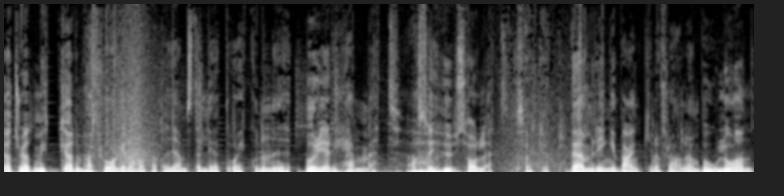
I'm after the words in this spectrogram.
Jag tror att mycket av de här frågorna om att prata jämställdhet och ekonomi börjar i hemmet, alltså i Mm. hushållet. Säkert. Vem ringer banken och förhandlar om bolån?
